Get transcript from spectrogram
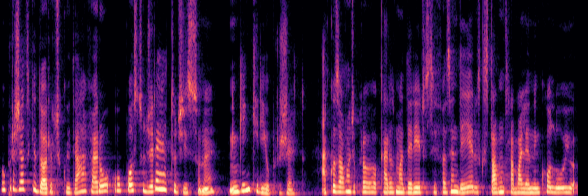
o projeto que Dorothy cuidava era o oposto direto disso, né? Ninguém queria o projeto. Acusavam de provocar os madeireiros e fazendeiros que estavam trabalhando em coluio,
